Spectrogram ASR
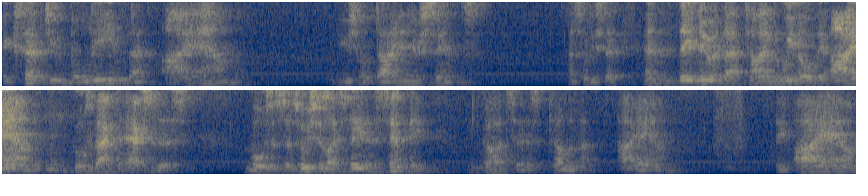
except you believe that I am, you shall die in your sins. That's what he said. And they knew at that time, and we know the I am goes back to Exodus. Moses says, Who shall I say has sent me? God says, Tell them that I am. The I am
